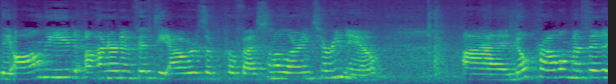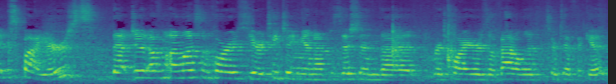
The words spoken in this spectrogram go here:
They all need 150 hours of professional learning to renew. Uh, no problem if it expires. That um, unless, of course, you're teaching in a position that requires a valid certificate.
